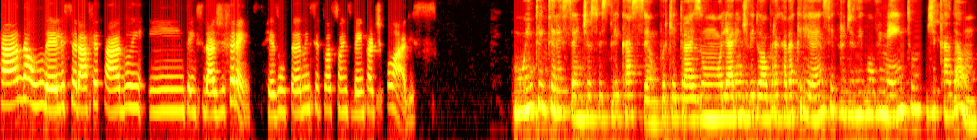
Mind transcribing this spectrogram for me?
cada um deles será afetado em, em intensidades diferentes, resultando em situações bem particulares. Muito interessante a sua explicação, porque traz um olhar individual para cada criança e para o desenvolvimento de cada um.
